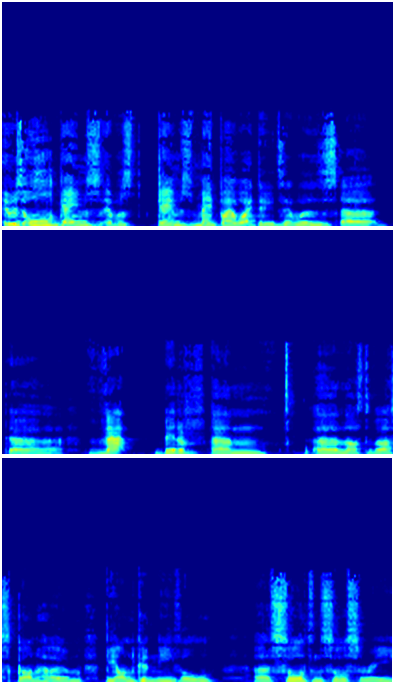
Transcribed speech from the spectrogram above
it was all games. It was games made by white dudes. It was uh, uh, that bit of um, uh, Last of Us, Gone Home, Beyond Good and Evil, uh, Swords and Sworcery,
